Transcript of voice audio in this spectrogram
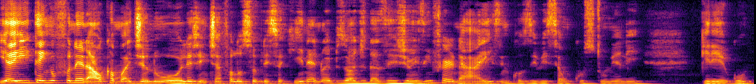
E aí tem o funeral com a moedinha no olho. A gente já falou sobre isso aqui, né? No episódio das regiões infernais. Inclusive, isso é um costume ali grego.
